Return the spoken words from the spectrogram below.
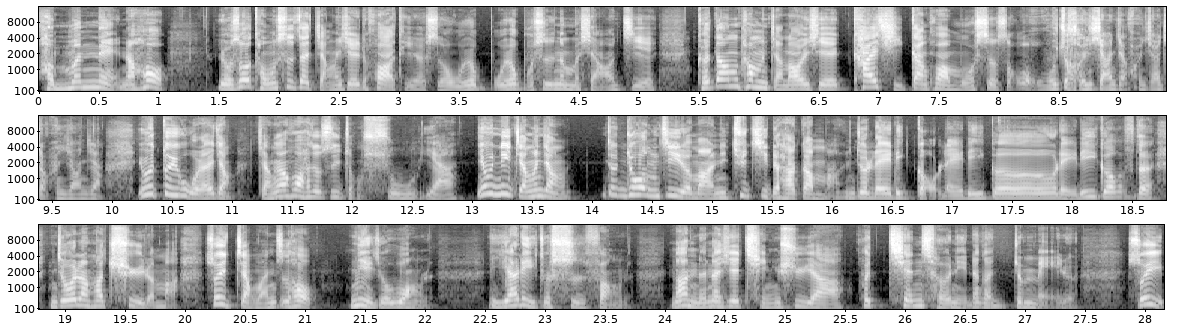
很闷呢。然后有时候同事在讲一些话题的时候，我又我又不是那么想要接。可当他们讲到一些开启干话模式的时候，哦，我就很想讲，很想讲，很想讲。因为对于我来讲，讲干话它就是一种舒压。因为你讲一讲，就你就忘记了嘛，你去记得它干嘛？你就 let it go，let it go，let it go，对，你就会让它去了嘛。所以讲完之后，你也就忘了，你压力就释放了，然后你的那些情绪啊，会牵扯你那个就没了。所以。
